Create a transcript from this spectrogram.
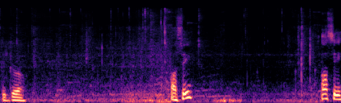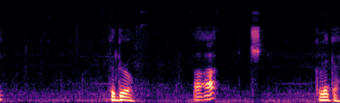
Good girl. I'll see. I'll see. Good girl. Uh uh. Shh. Kalinka.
